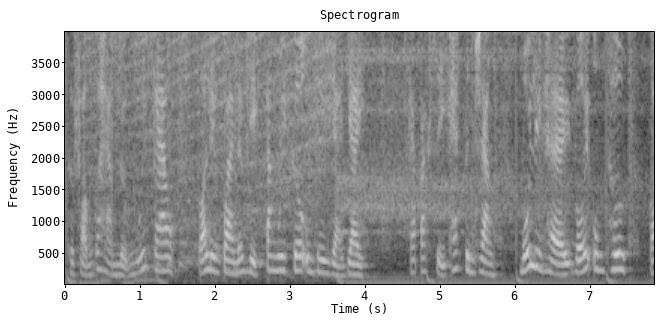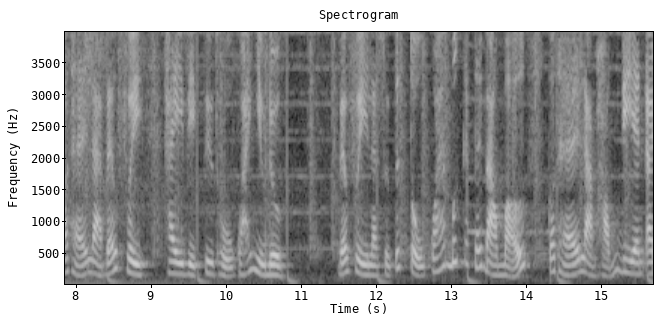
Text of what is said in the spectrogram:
Thực phẩm có hàm lượng muối cao có liên quan đến việc tăng nguy cơ ung thư dạ dày. Các bác sĩ khác tin rằng mối liên hệ với ung thư có thể là béo phì hay việc tiêu thụ quá nhiều đường. Béo phì là sự tích tụ quá mức các tế bào mỡ có thể làm hỏng DNA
